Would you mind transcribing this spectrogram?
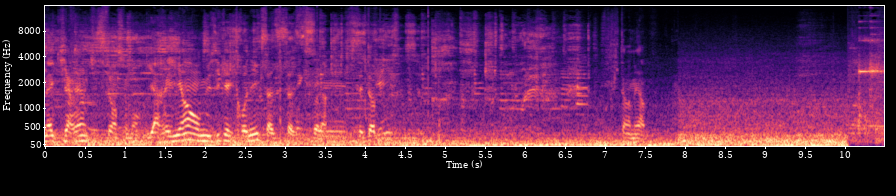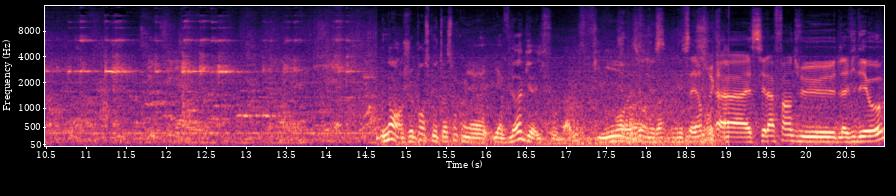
Mec, y a rien qui se fait en ce moment. Y a rien en musique électronique, ça, ça voilà, c'est top. Putain, merde. Non, je pense que de toute façon, quand il y a- il y, a vlog, il faut, bah, oui, finir. Vas-y, on, vois. essa- on essaye un truc. Euh, c'est la fin du- de la vidéo.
